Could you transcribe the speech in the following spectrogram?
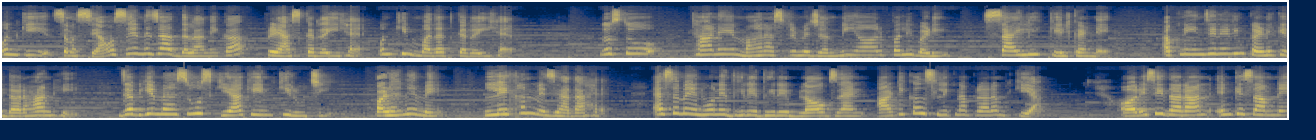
उनकी समस्याओं से निजात दिलाने का प्रयास कर रही है, उनकी मदद कर रही है। दोस्तों, थाने महाराष्ट्र में जन्मी और पली बड़ी साइली केलकर ने अपनी इंजीनियरिंग करने के दौरान ही जब ये महसूस किया कि इनकी रुचि पढ़ने में, लेखन में ज़्यादा है, ऐसे में इन्होंने धीरे धीरे ब्लॉग्स एंड आर्टिकल्स लिखना प्रारंभ किया। और इसी दौरान इनके सामने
